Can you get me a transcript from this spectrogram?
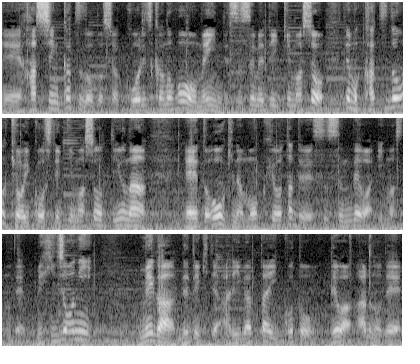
えー、発信活動としては効率化の方をメインで進めていきましょう。でも活動は教育をしていきましょうっていうような、えーと、大きな目標を立てて進んではいますので非常に芽が出てきてありがたいことではあるので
